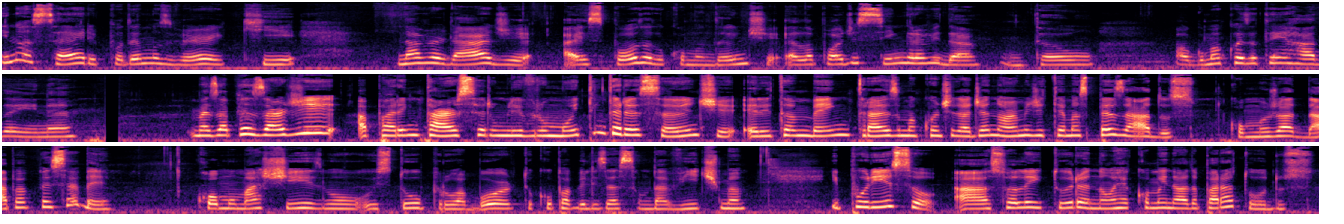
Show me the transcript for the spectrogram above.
E na série podemos ver que, na verdade, a esposa do comandante ela pode sim engravidar. Então, alguma coisa tem errado aí, né? Mas apesar de aparentar ser um livro muito interessante, ele também traz uma quantidade enorme de temas pesados, como já dá para perceber, como o machismo, o estupro, o aborto, culpabilização da vítima, e por isso a sua leitura não é recomendada para todos.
